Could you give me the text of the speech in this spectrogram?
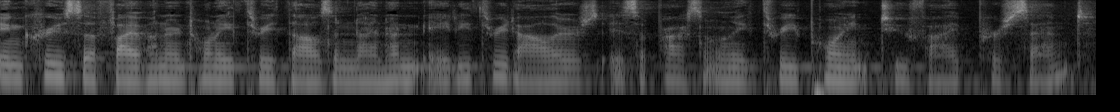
increase of five hundred twenty-three thousand nine hundred eighty-three dollars is approximately three point two five percent.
